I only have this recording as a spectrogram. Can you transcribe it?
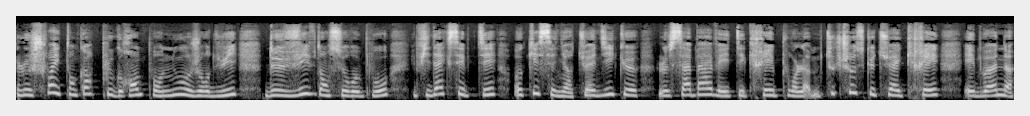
le choix est encore plus grand pour nous aujourd'hui de vivre dans ce repos et puis d'accepter, ok Seigneur, tu as dit que le sabbat avait été créé pour l'homme. Toute chose que tu as créée est bonne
